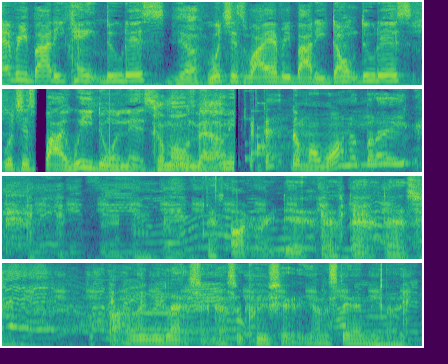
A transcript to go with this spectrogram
Everybody can't do this. Yeah. Which is why everybody don't do this. Which is why we doing this. Come on You feel now. me? That the Moana blade? That's art right there. That's that that's highly relaxing. That's appreciated. You understand me? Like,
